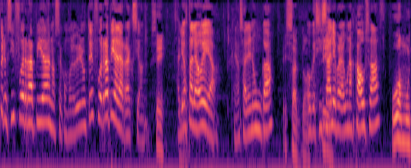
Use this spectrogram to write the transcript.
pero sí fue rápida, no sé cómo lo vieron ustedes, fue rápida la reacción. Sí, Salió hasta la OEA, que no sale nunca, exacto. o que sí, Sí. sale para algunas causas. Hubo mu-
